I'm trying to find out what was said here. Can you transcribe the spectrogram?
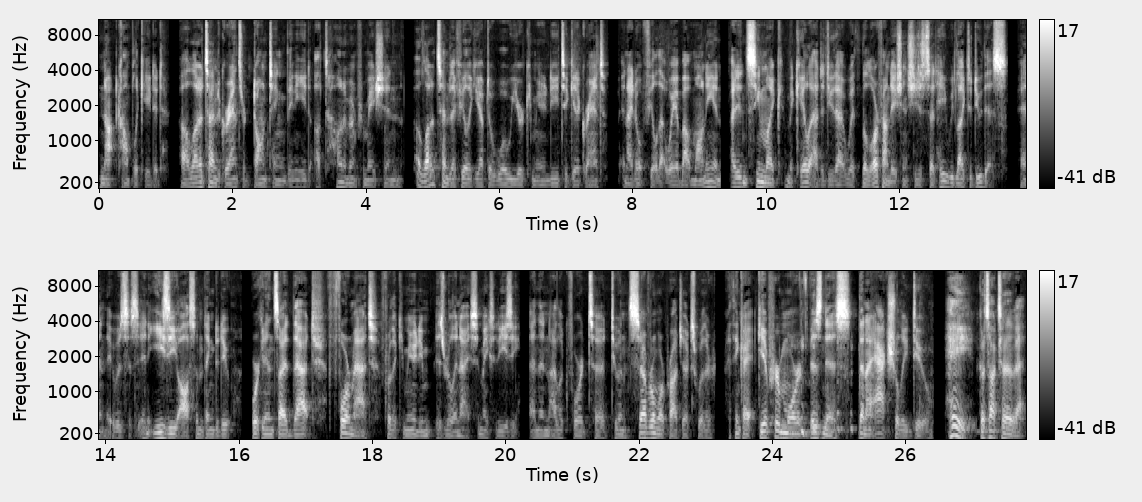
not complicated. A lot of times grants are daunting. They need a ton of information. A lot of times I feel like you have to woe your community to get a grant. And I don't feel that way about money. And I didn't seem like Mikaila had to do that with the LOR Foundation. She just said, hey, we'd like to do this. And it was an easy, awesome thing to do working inside that format for the community is really nice. It makes it easy. And then I look forward to doing several more projects with her. I think I give her more business than I actually do. Hey, go talk to Ivette.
